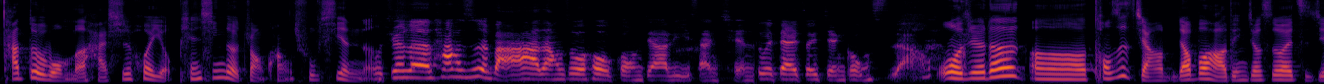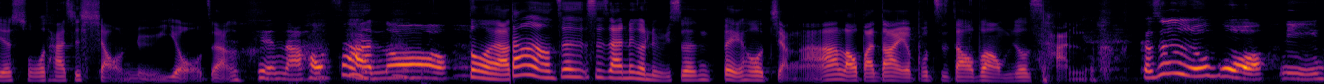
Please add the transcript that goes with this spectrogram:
他对我们还是会有偏心的状况出现呢。我觉得他是把他当做后宫佳丽三千对待这间公司啊。我觉得呃，同事讲的比较不好听，就是会直接说她是小女友这样。天哪，好惨哦！对啊，当然这是在那个女生背后讲啊，老板当然也不知道，不然我们就惨了。可是如果你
